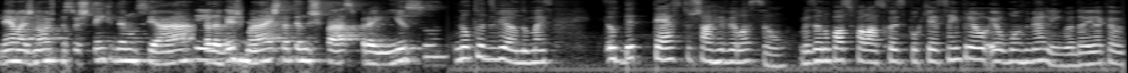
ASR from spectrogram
né? Mas não, as pessoas têm que denunciar. Sim. Cada vez mais está tendo espaço para isso. Não estou desviando, mas eu detesto chá revelação, mas eu não posso falar as coisas porque sempre eu, eu mordo minha língua. Daí daqui a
